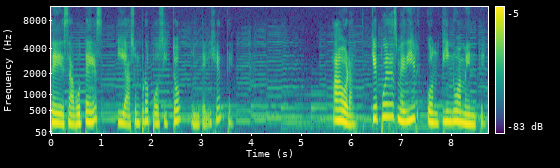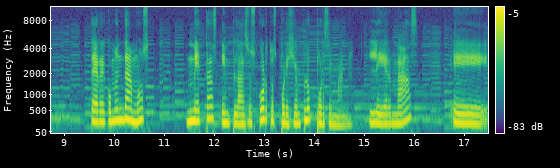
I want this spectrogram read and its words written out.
te sabotees y haz un propósito inteligente. Ahora, ¿qué puedes medir continuamente? Te recomendamos metas en plazos cortos, por ejemplo, por semana. Leer más, eh,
